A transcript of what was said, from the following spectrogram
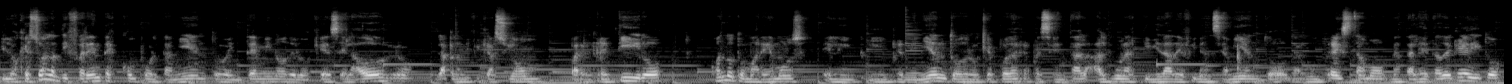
y lo que son los diferentes comportamientos en términos de lo que es el ahorro, la planificación para el retiro, cuando tomaremos el, emprendimiento de lo que puede representar alguna actividad de financiamiento, de algún préstamo, una tarjeta de crédito,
